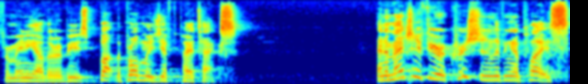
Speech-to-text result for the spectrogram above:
from any other abuse. But the problem is you have to pay a tax. And imagine if you're a Christian living in a place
